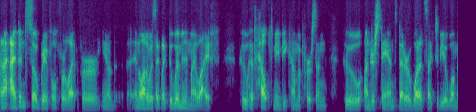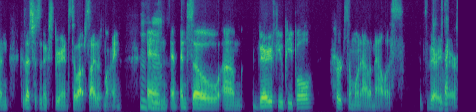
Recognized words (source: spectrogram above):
and I, have been so grateful for like for you know in a lot of ways like like the women in my life who have helped me become a person who understands better what it's like to be a woman because that's just an experience so outside of mine mm-hmm. and, and and so um, very few people hurt someone out of malice it's very right. rare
